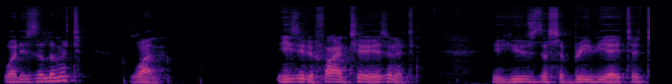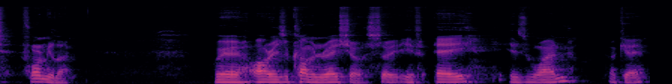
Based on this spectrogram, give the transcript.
what is the limit? One. Easy to find too, isn't it? You use this abbreviated formula where R is a common ratio. So if A is 1, okay,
